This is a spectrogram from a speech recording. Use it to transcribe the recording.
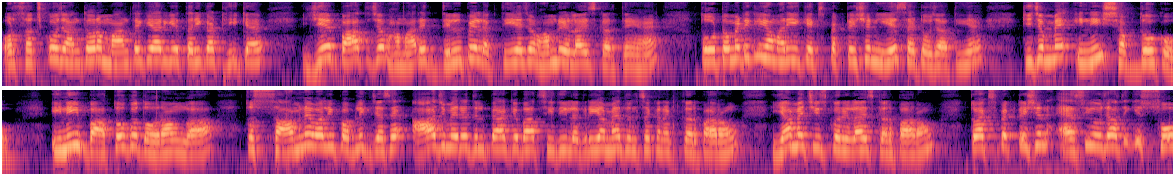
और सच को जानते हैं और हम मानते हैं कि यार ये तरीका ठीक है, ये बात जब हमारे दिल पे लगती है, जब हम रियलाइज़ करते हैं तो ऑटोमेटिकली हमारी एक एक्सपेक्टेशन ये सेट हो जाती है कि जब मैं इन्हीं शब्दों को इन्हीं बातों को दोहराऊँगा तो सामने वाली पब्लिक जैसे आज मेरे दिल पे आके बात सीधी लग रही है, मैं दिल से कनेक्ट कर पा रहा हूँ, या मैं चीज़ को रियलाइज़ कर पा रहा हूँ तो एक्सपेक्टेशन ऐसी हो जाती कि 100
